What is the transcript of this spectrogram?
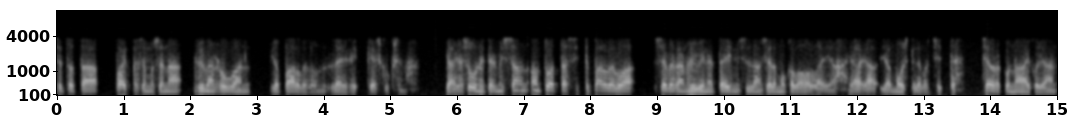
se tota, paikka semmoisena hyvän ruoan ja palvelun leirikeskuksena. Ja, ja suunnitelmissa on, on tuottaa sitten palvelua sen verran hyvin, että ihmisillä on siellä mukava olla ja, ja, ja, ja muistelevat sitten seurakunnan aikojaan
